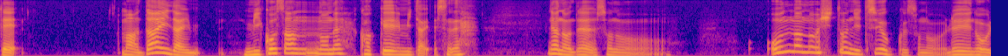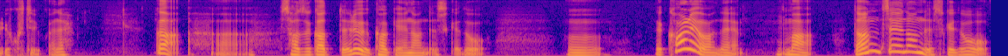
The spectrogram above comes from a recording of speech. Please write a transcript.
でまあ代々巫女さんのね家系みたいですね。なのでその女の人に強くその霊能力というかねが授かってる家系なんですけど、うん、で彼はねまあ男性なんですけど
